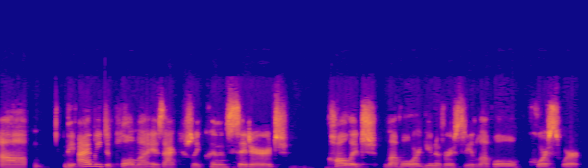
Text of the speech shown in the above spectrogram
um, the IB diploma is actually considered college level or university level coursework.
